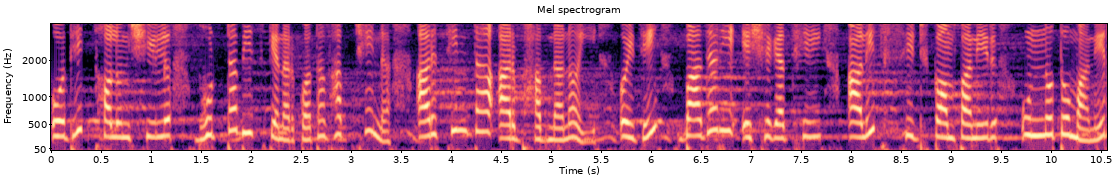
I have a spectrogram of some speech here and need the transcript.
অধিক ফলনশীল ভুট্টা বীজ কেনার কথা ভাবছেন? আর চিন্তা আর ভাবনা নয়। ওই যে বাজারে এসে গেছে আলিফ সিড কোম্পানির উন্নত মানের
